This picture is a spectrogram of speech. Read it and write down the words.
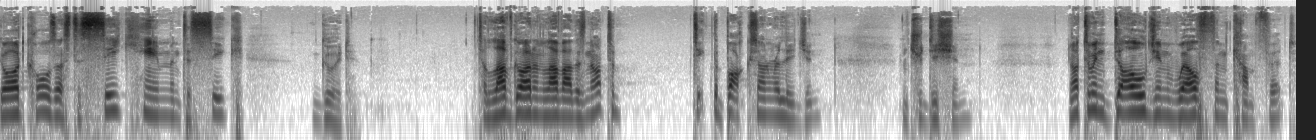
God calls us to seek Him and to seek good. To love God and love others, not to tick the box on religion and tradition, not to indulge in wealth and comfort,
